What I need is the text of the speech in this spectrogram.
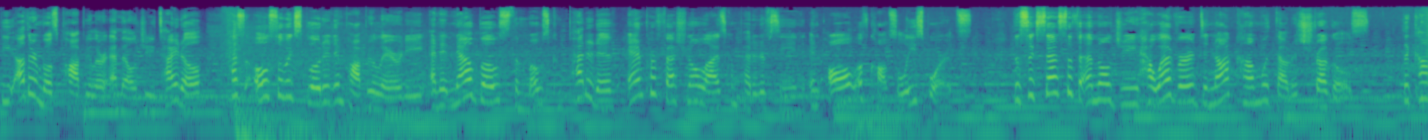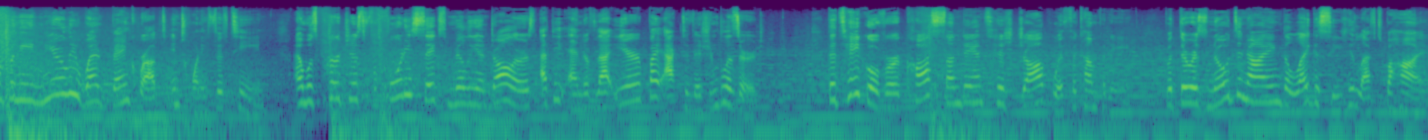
the other most popular MLG title, has also exploded in popularity and it now boasts the most competitive and professionalized competitive scene in all of console esports. The success of MLG, however, did not come without its struggles. The company nearly went bankrupt in 2015 and was purchased for $46 million at the end of that year by Activision Blizzard. The takeover cost Sundance his job with the company, but there is no denying the legacy he left behind.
